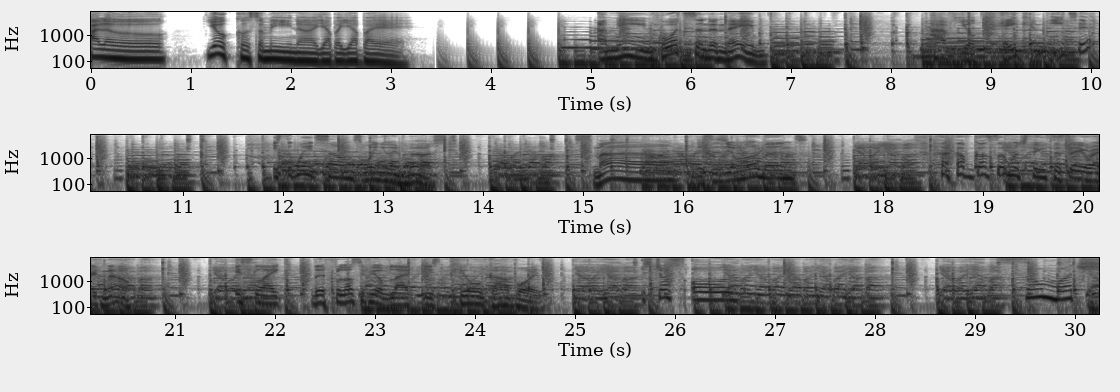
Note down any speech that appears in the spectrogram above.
Hello. Yoko Samina Yaba Yaba e. I mean, what's in the name? Have your cake and eat it? It's the way it sounds when you're immersed. Smile, this is your moment. I've got so much things to say right now. It's like the philosophy of life is pure garboil. It's just all so much.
